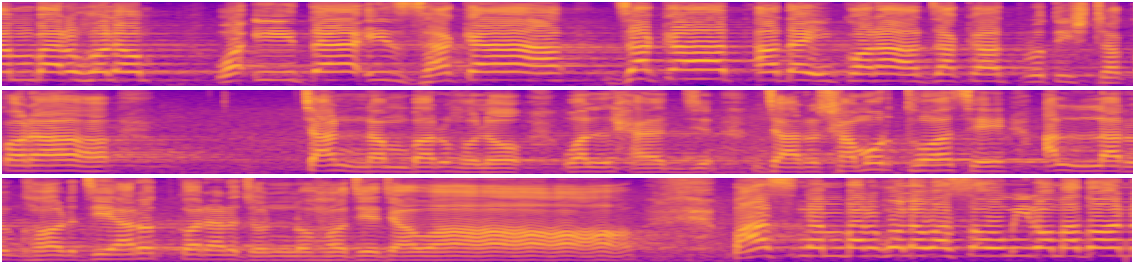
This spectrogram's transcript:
নাম্বার হলো, ওয়া ইতা ইজ জাকা জাকাত আদায় করা জাকাত প্রতিষ্ঠা করা। চার নাম্বার হলো ওয়াল হজ, যার সামর্থ্য আছে আল্লাহর ঘর জিয়ারত করার জন্য হজে যাওয়া। পাঁচ নাম্বার হলো ওয়াসৌমি রমাদন,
